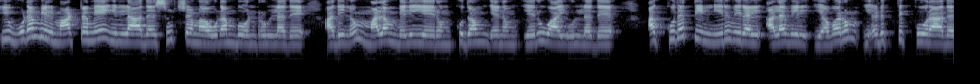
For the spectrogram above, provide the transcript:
இவ்வுடம்பில் மாற்றமே இல்லாத சூட்சம உடம்பு ஒன்றுள்ளது. அதிலும் மலம் வெளியேறும் குதம் எனும் எருவாய் உள்ளது. அக்குதத்தின் இருவிரல் அளவில் எவரும் எடுத்து கூறாத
